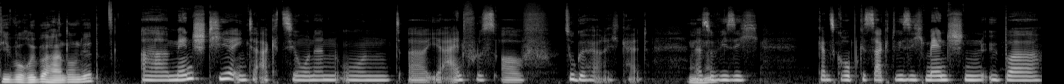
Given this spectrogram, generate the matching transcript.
Die worüber handeln wird? Äh, Mensch-Tier-Interaktionen und äh, ihr Einfluss auf Zugehörigkeit. Mhm. Also wie sich, ganz grob gesagt, wie sich Menschen über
